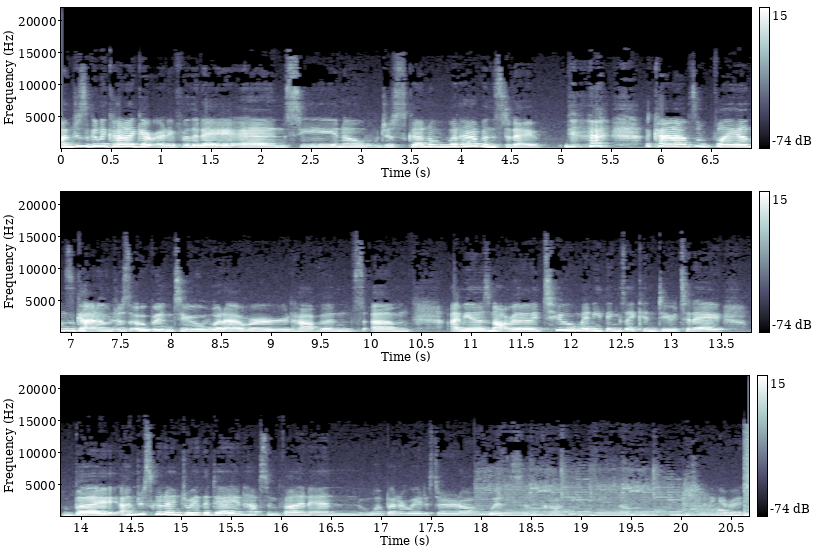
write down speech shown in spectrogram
I'm just gonna kind of get ready for the day and see, you know, just kind of what happens today. I kind of have some plans, kind of just open to whatever happens. Um, I mean, there's not really too many things I can do today, but I'm just gonna enjoy the day and have some fun, and what better way to start it off with some coffee. So I'm just gonna get ready.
